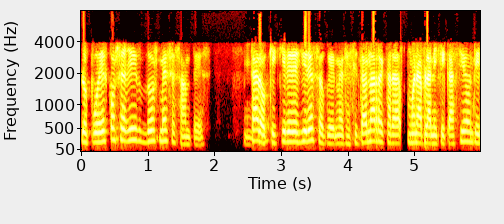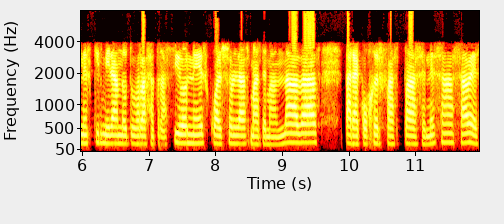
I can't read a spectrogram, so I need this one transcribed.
lo puedes conseguir dos meses antes. Claro, ¿qué quiere decir eso? Que necesita una buena planificación, tienes que ir mirando todas las atracciones, cuáles son las más demandadas, para coger Fast Pass en esas, ¿sabes?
